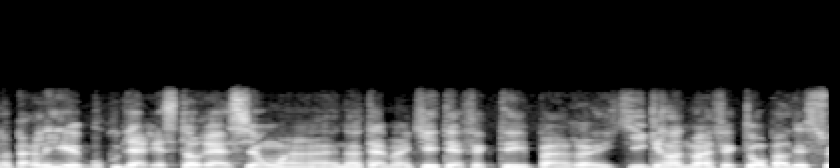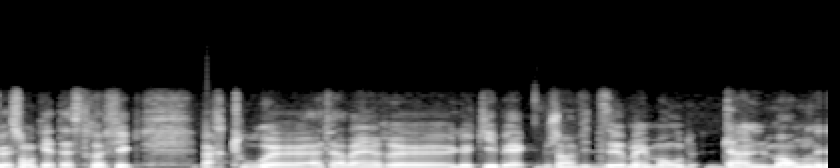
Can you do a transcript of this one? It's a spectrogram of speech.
On a parlé beaucoup de la restauration, hein, notamment qui a été affectée par, euh, qui est grandement affectée. On parle de situations catastrophiques partout euh, à travers euh, le Québec. J'ai envie de dire même monde dans le monde.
